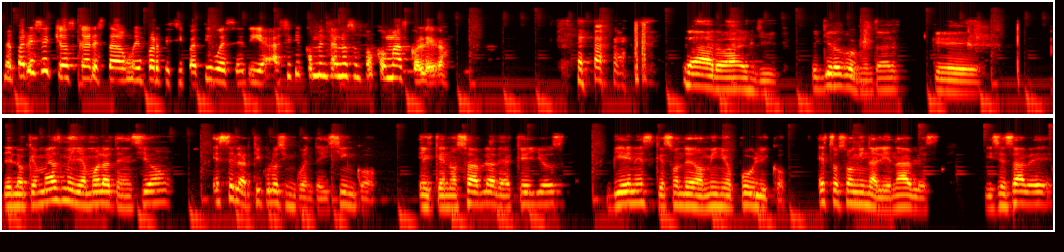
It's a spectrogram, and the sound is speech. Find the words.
Me parece que Oscar estaba muy participativo ese día, así que coméntanos un poco más, colega. claro, Angie. Te quiero comentar que de lo que más me llamó la atención es el artículo 55, el que nos habla de aquellos bienes que son de dominio público. Estos son inalienables y se sabe,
